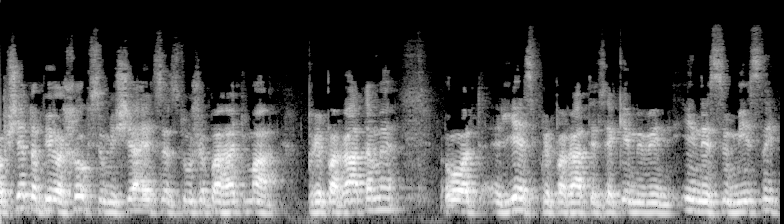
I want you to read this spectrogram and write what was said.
Взагалі-то біошок суміщається з дуже багатьма препаратами. От, є препарати, з якими він і несумісний,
